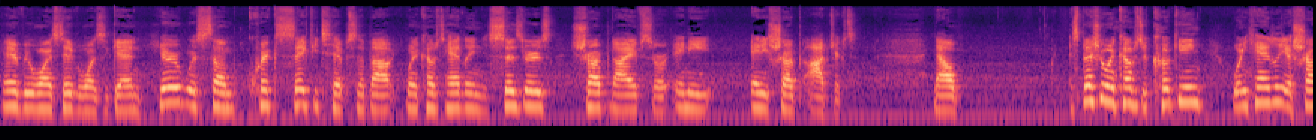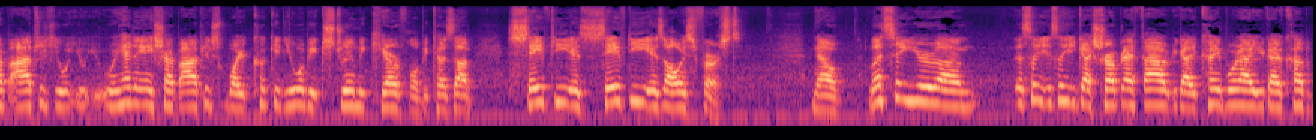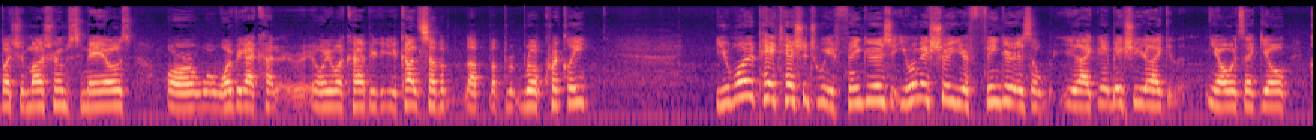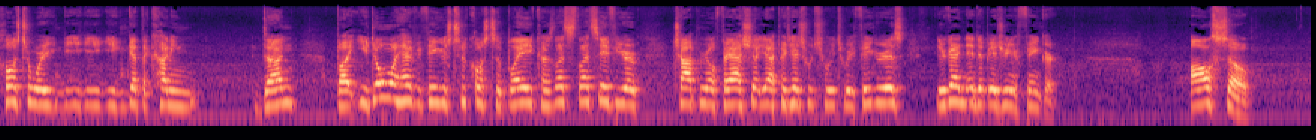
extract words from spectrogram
Hey everyone, it's David once again. Here with some quick safety tips about when it comes to handling scissors, sharp knives, or any any sharp object. Now, especially when it comes to cooking, when handling a sharp object, you, you, when handling any sharp objects while you're cooking, you want to be extremely careful because um, safety is safety is always first. Now, let's say you're um, let's say, let's say you got a sharp knife out, you got a cutting board out, you got to cut up a bunch of mushrooms, tomatoes or whatever you got cut, or you cut up, you, you cut stuff up, up, up real quickly. You want to pay attention to where your fingers. You want to make sure your finger is a like make sure you're like you know it's like you know close to where you, you, you can get the cutting done, but you don't want to have your fingers too close to the blade because let's let's say if you're chopping real fast, you got to pay attention to which, which your finger is. You're going to end up injuring your finger. Also,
